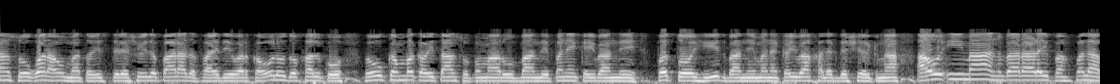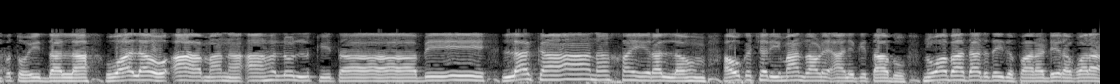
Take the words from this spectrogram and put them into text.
تاسو غور امت استل شوی د پاره د فائدې ورکولو د خلکو حکم وکوي تاسو په معروف باندې پنه کوي باندې په توحید باندې من کوي وا خلق د شرک نه او ایمان براړی په خپل په توحید د الله ولو امن اهل الكتاب لکان خیر لهم او کچر ایمان راوړی اهل کتابو نو آباد د دې لپاره ډیر غوړه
